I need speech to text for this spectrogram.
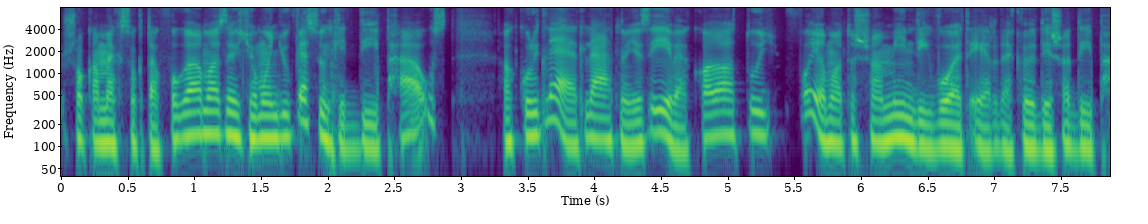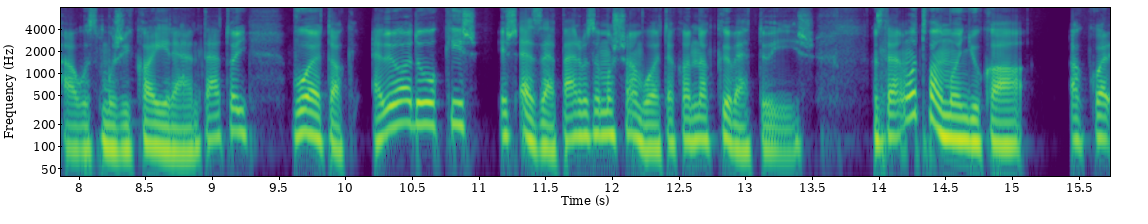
sokan meg szoktak fogalmazni, hogyha mondjuk veszünk egy deep house-t, akkor úgy lehet látni, hogy az évek alatt úgy folyamatosan mindig volt érdeklődés a deep house muzsika iránt. Tehát, hogy voltak előadók is, és ezzel párhuzamosan voltak annak követői is. Aztán ott van mondjuk a, akkor,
